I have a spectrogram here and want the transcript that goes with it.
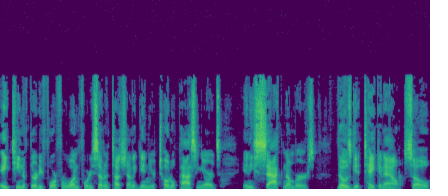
18 of 34 for 147 a touchdown. Again, your total passing yards, any sack numbers, those get taken out. So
